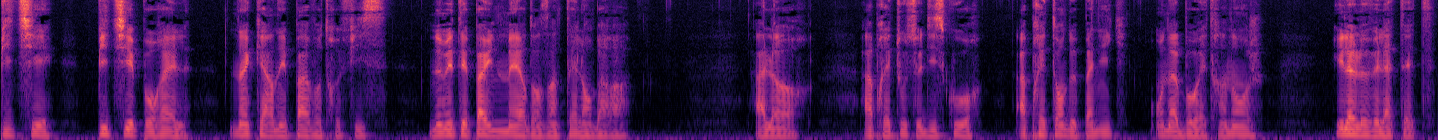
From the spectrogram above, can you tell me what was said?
Pitié, pitié pour elle, n'incarnez pas votre fils, ne mettez pas une mère dans un tel embarras. Alors, après tout ce discours, après tant de panique, on a beau être un ange. Il a levé la tête,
